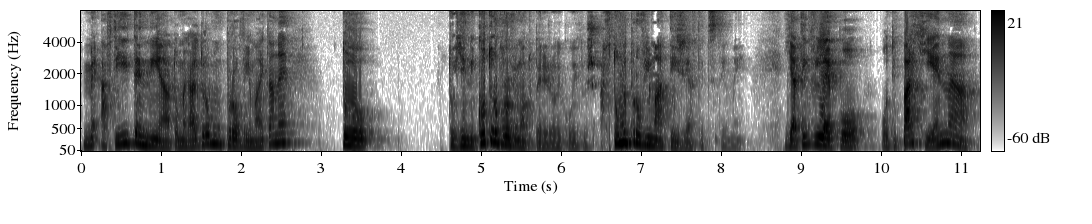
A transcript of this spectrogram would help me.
με αυτή η ταινία το μεγαλύτερο μου πρόβλημα ήταν το το γενικότερο πρόβλημα του περιρροϊκού είδους. Αυτό με προβληματίζει αυτή τη στιγμή. Γιατί βλέπω ότι υπάρχει ένα,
